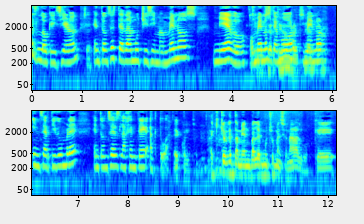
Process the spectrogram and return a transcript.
es lo que hicieron, Sí. entonces te da muchísima menos miedo o Sí, menos temor, menor incertidumbre, entonces la gente actúa. École. Aquí creo que también vale mucho mencionar algo, que,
